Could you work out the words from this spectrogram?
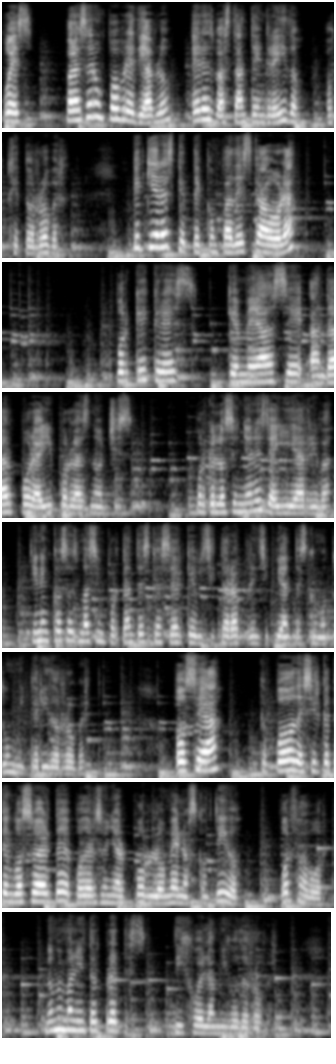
Pues, para ser un pobre diablo, eres bastante engreído, objetó Robert. ¿Qué quieres que te compadezca ahora? ¿Por qué crees que me hace andar por ahí por las noches? Porque los señores de allí arriba tienen cosas más importantes que hacer que visitar a principiantes como tú, mi querido Robert. O sea, que puedo decir que tengo suerte de poder soñar por lo menos contigo. Por favor, no me malinterpretes, dijo el amigo de Robert,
